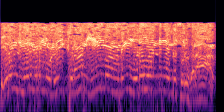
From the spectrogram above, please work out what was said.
இரண்டு பேர்களையும் அழைக்கிறான் ஈமானை விட வேண்டும் என்று சொல்கிறார்.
